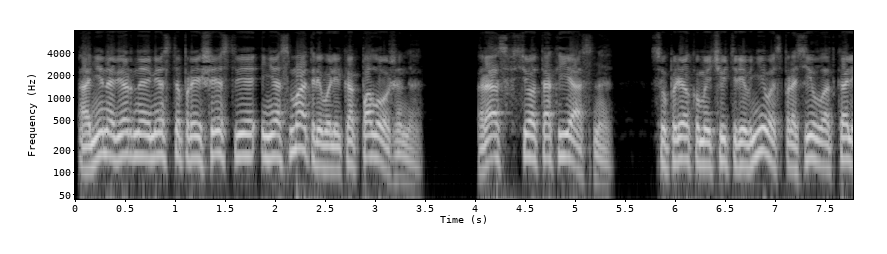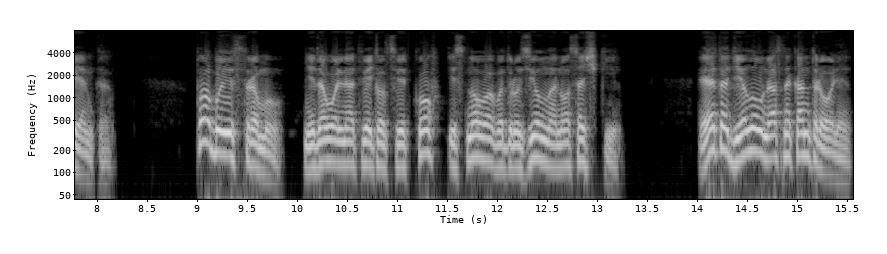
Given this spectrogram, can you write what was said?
Они, наверное, место происшествия и не осматривали, как положено. Раз все так ясно, — с упреком и чуть ревниво спросил Откаленко. — По-быстрому, — недовольно ответил Цветков и снова водрузил на нос очки. — Это дело у нас на контроле.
